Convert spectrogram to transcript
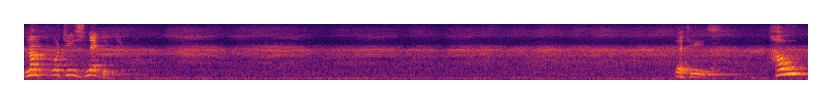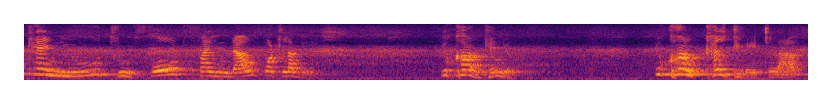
not what is negative. That is, how can you, through thought, find out what love is? You can't, can you? You can't cultivate love.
